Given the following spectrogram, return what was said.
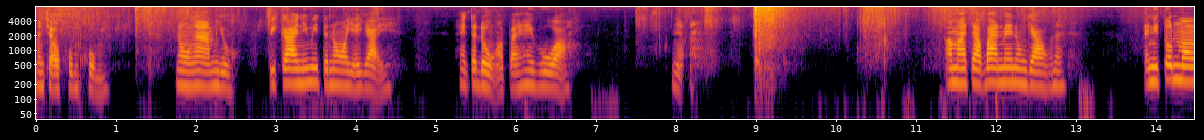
มันจะเอาคมๆหนองามอยู่ ปีกายนี้มีแต่นอใหญ่ ๆ ให้ตะโด่งเอาไปให้วัว เนี่ยเอามาจากบ้านแม่นงยาวนั่นอันนี้ต้นมอ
